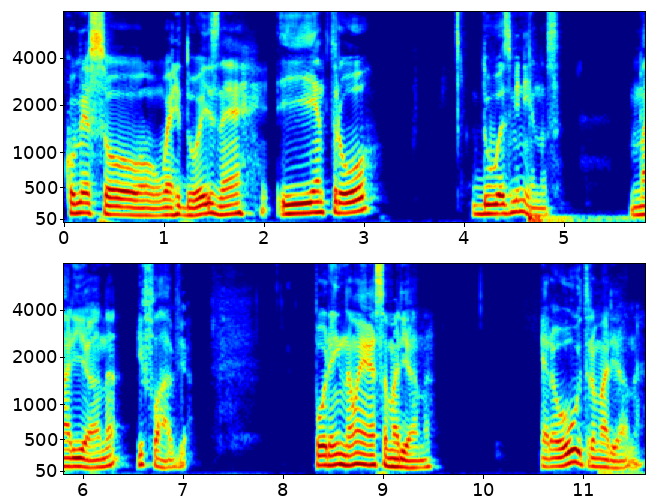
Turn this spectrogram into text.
Começou o R2, né? E entrou duas meninas. Mariana e Flávia. Porém, não é essa Mariana. Era outra Mariana.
